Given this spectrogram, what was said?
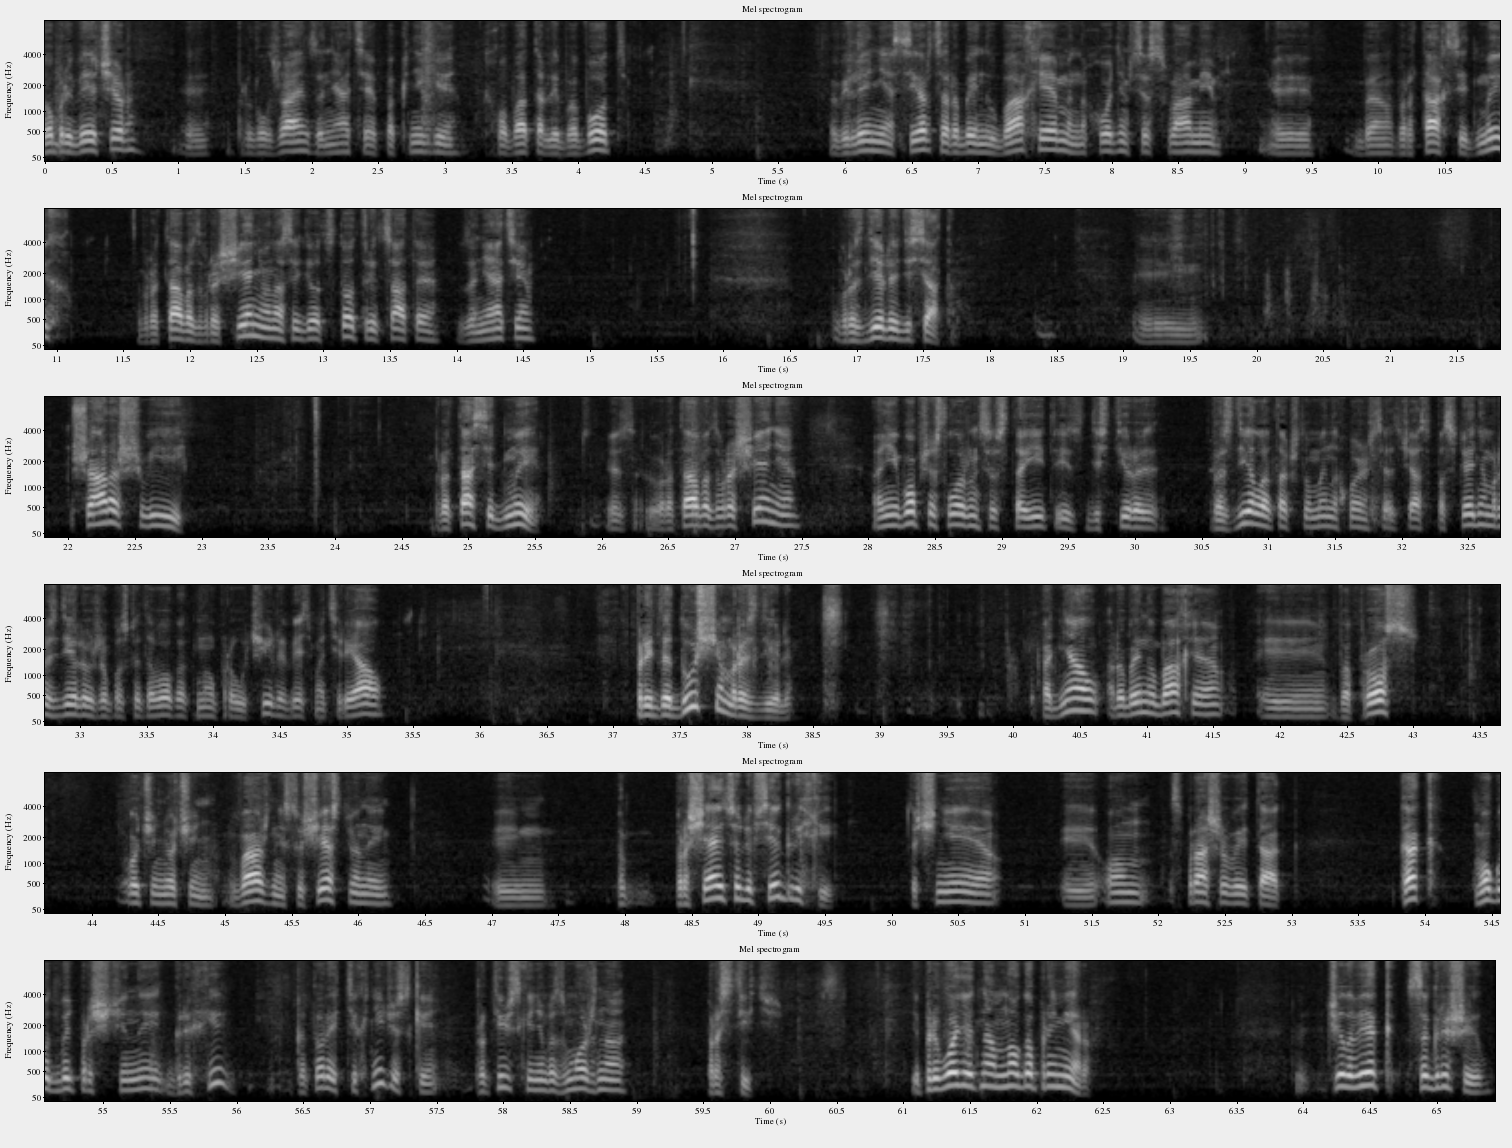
Добрый вечер. Продолжаем занятия по книге Хобата Лебабот. Повеление сердца Рабейну Бахе. Мы находимся с вами в вратах седьмых. Врата возвращения. У нас идет 130 занятие в разделе 10. Шара Швии. Врата седьмые. Врата возвращения – они в общей сложности состоит из 10 разделов, так что мы находимся сейчас в последнем разделе, уже после того, как мы проучили весь материал. В предыдущем разделе поднял Рабейну Бахе э, вопрос очень-очень важный, существенный. Э, прощаются ли все грехи? Точнее, э, он спрашивает так, как могут быть прощены грехи, которые технически практически невозможно простить. И приводит нам много примеров. Человек согрешил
